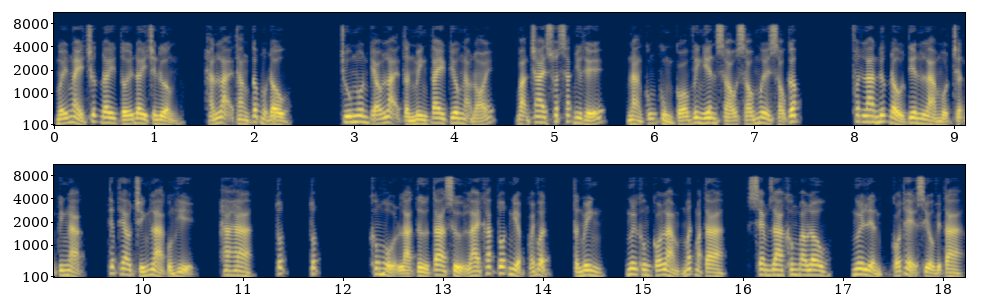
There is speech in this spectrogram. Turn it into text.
mấy ngày trước đây tới đây trên đường, hắn lại thăng cấp một đầu. Chu nôn kéo lại tần minh tay kiêu ngạo nói, bạn trai xuất sắc như thế, nàng cũng cùng có vinh yên sáu sáu mươi sáu cấp. Phất lan đức đầu tiên là một trận kinh ngạc, tiếp theo chính là cuồng hỉ, ha ha, tốt tốt. Không hổ là từ ta xử lai khắc tốt nghiệp quái vật, tần minh, ngươi không có làm mất mặt ta, xem ra không bao lâu, ngươi liền có thể siêu việt ta.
